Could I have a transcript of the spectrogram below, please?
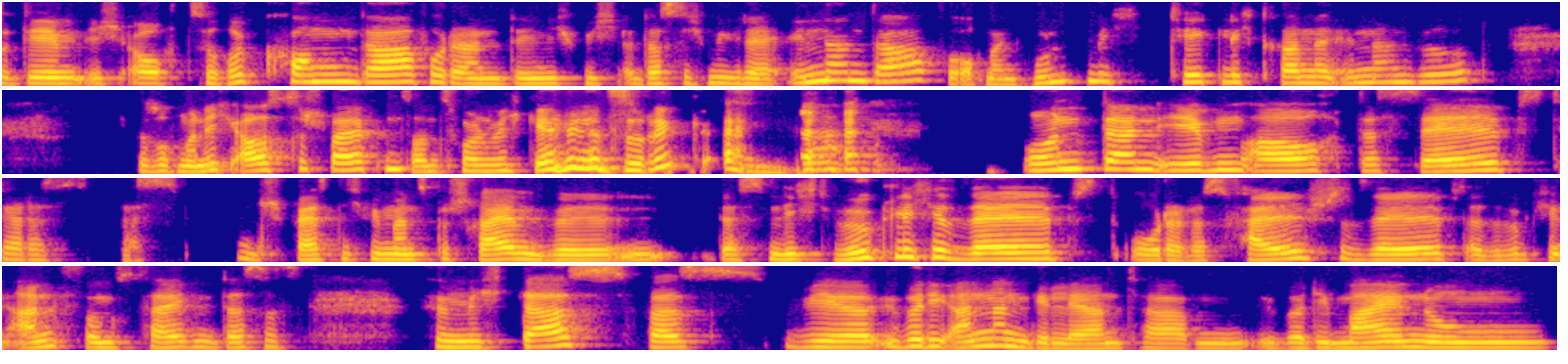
zu dem ich auch zurückkommen darf oder an den ich mich, an das ich mich wieder erinnern darf, wo auch mein Hund mich täglich dran erinnern wird. Ich versuche mal nicht auszuschweifen, sonst holen mich gerne wieder zurück. Und dann eben auch das Selbst, ja, das, das, ich weiß nicht, wie man es beschreiben will, das nicht wirkliche Selbst oder das falsche Selbst, also wirklich in Anführungszeichen, das ist für mich das, was wir über die anderen gelernt haben, über die Meinungen,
